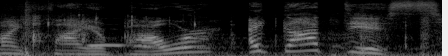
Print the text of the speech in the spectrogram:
my firepower. I got this.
